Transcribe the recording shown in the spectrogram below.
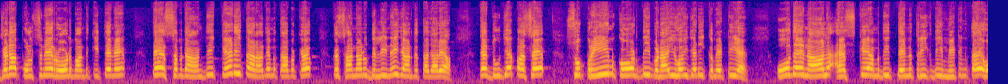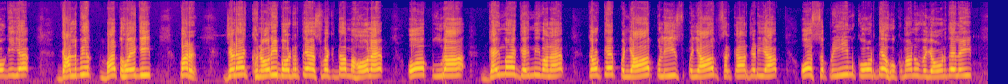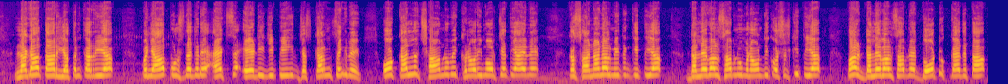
ਜਿਹੜਾ ਪੁਲਿਸ ਨੇ ਰੋਡ ਬੰਦ ਕੀਤੇ ਨੇ ਤੇ ਸੰਵਿਧਾਨ ਦੀ ਕਿਹੜੀ ਧਾਰਾ ਦੇ ਮੁਤਾਬਕ ਕਿਸਾਨਾਂ ਨੂੰ ਦਿੱਲੀ ਨਹੀਂ ਜਾਣ ਦਿੱਤਾ ਜਾ ਰਿਹਾ? ਤੇ ਦੂਜੇ ਪਾਸੇ ਸੁਪਰੀਮ ਕੋਰਟ ਦੀ ਬਣਾਈ ਹੋਈ ਜਿਹੜੀ ਕਮੇਟੀ ਹੈ, ਉਹਦੇ ਨਾਲ ਐਸਕੇਐਮ ਦੀ 3 ਤਰੀਕ ਦੀ ਮੀਟਿੰਗ ਤੈਅ ਹੋ ਗਈ ਹੈ। ਗੱਲ ਵੀ ਬਾਤ ਹੋਏਗੀ, ਪਰ ਜਿਹੜਾ ਖਨੌਰੀ ਬਾਰਡਰ ਤੇ ਇਸ ਵਕਤ ਦਾ ਮਾਹੌਲ ਹੈ, ਉਹ ਪੂਰਾ ਗਹਿਮਾ ਗਹਿਮੀ ਵਾਲਾ ਹੈ, ਕਿਉਂਕਿ ਪੰਜਾਬ ਪੁਲਿਸ, ਪੰਜਾਬ ਸਰਕਾਰ ਜਿਹੜੀ ਆ ਉਹ ਸੁਪਰੀਮ ਕੋਰਟ ਦੇ ਹੁਕਮਾਂ ਨੂੰ ਵਜਾਉਣ ਦੇ ਲਈ ਲਗਾਤਾਰ ਯਤਨ ਕਰ ਰਹੀ ਹੈ। ਪੰਜਾਬ ਪੁਲਿਸ ਦੇ ਜਿਹੜੇ ਐਕਸ ਏਡੀਜੀਪੀ ਜਸਕਰਨ ਸਿੰਘ ਨੇ, ਉਹ ਕੱਲ ਸ਼ਾਮ ਨੂੰ ਵੀ ਖਨੌਰੀ ਮੋਰਚੇ ਤੇ ਆਏ ਨੇ। ਕਿਸਾਨਾਂ ਨਾਲ ਮੀਟਿੰਗ ਕੀਤੀ ਆ ਡੱਲੇਵਾਲ ਸਾਹਿਬ ਨੂੰ ਮਨਾਉਣ ਦੀ ਕੋਸ਼ਿਸ਼ ਕੀਤੀ ਹੈ। ਪਰ ਡੱਲੇਵਾਲ ਸਾਹਿਬ ਨੇ ਦੋ ਟੁਕ ਕਹਿ ਦਿੱਤਾ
